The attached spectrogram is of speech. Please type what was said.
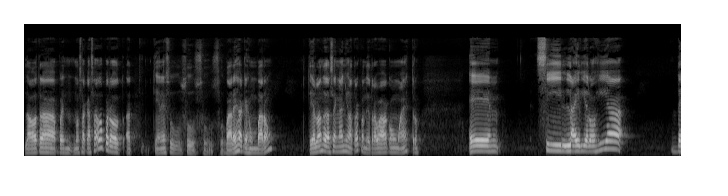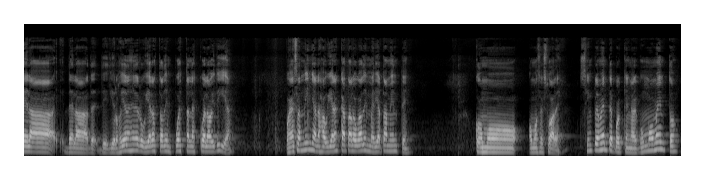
la otra, pues no se ha casado, pero tiene su, su, su, pareja, que es un varón. Estoy hablando de hace años atrás, cuando yo trabajaba como maestro. Em, si la ideología de la, de la ideología de género hubiera estado impuesta en la escuela hoy día, pues esas niñas las hubieran catalogado inmediatamente como homosexuales. Simplemente porque en algún momento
